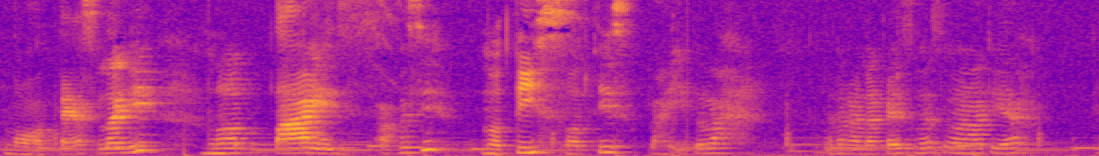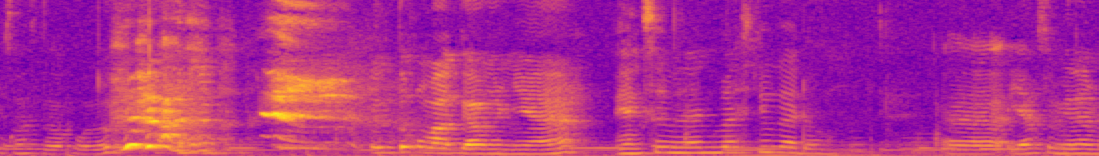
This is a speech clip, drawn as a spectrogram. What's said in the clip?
notice lagi notice. Apa sih? Notice. Notice. Nah itulah. Anak-anak kesmas semangat ya. Kesmas 20 untuk magangnya. Yang 19 juga dong. Eh, yang 19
